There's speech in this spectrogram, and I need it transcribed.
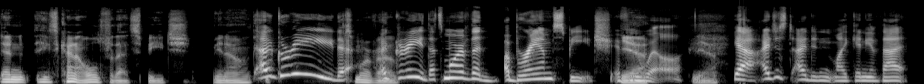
And he's kind of old for that speech, you know? Agreed. It's more of a, Agreed. That's more of the a Bram speech, if Yeah. you will. yeah. Yeah, I just I didn't like any of that.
